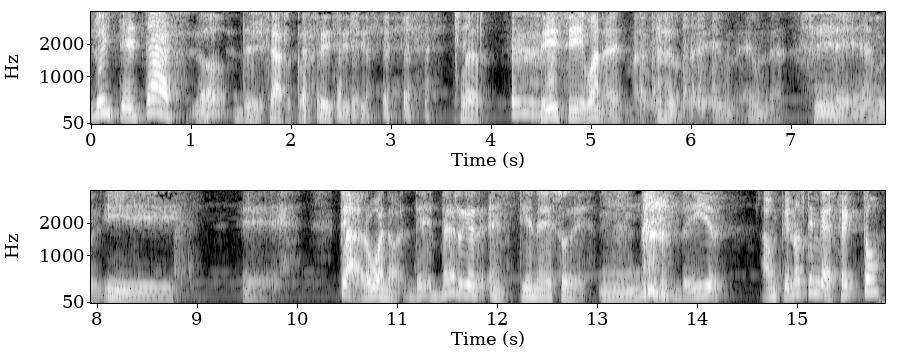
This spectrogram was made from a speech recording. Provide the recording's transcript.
lo intentás, ¿no? del charco, sí, sí, sí. Claro. Sí, sí, bueno, es maravilloso. Es una. es una- Sí, sí, eh, y. eh, claro, bueno, de Berger tiene eso de, Mm. de ir, aunque no tenga efecto,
